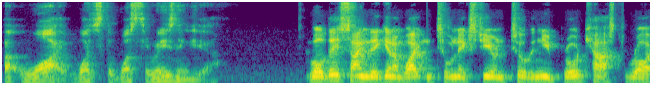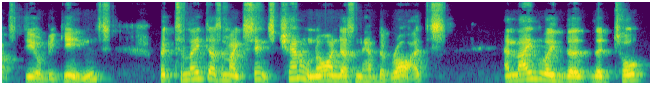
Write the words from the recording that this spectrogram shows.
but why? What's the what's the reasoning here? Well, they're saying they're going to wait until next year until the new broadcast rights deal begins. But to me, it doesn't make sense. Channel 9 doesn't have the rights, and they lead the, the talk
